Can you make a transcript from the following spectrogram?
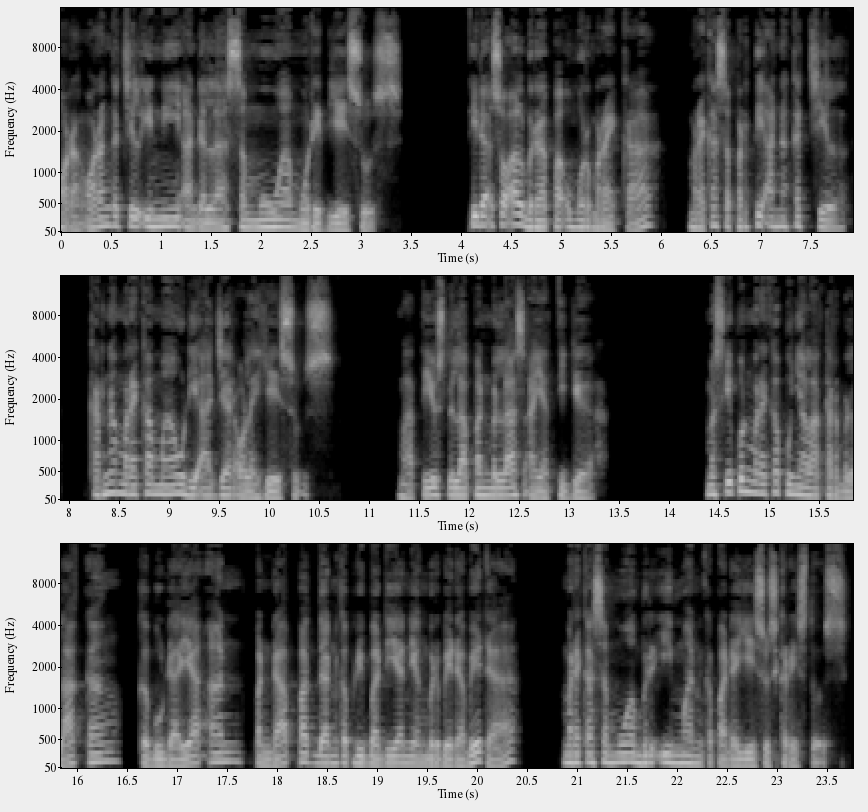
Orang-orang kecil ini adalah semua murid Yesus. Tidak soal berapa umur mereka, mereka seperti anak kecil karena mereka mau diajar oleh Yesus. Matius 18 ayat 3 Meskipun mereka punya latar belakang, kebudayaan, pendapat, dan kepribadian yang berbeda-beda, mereka semua beriman kepada Yesus Kristus.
